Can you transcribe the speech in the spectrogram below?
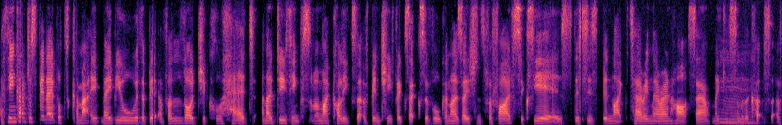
I think I've just been able to come at it maybe all with a bit of a logical head. And I do think for some of my colleagues that have been chief execs of organizations for five, six years, this has been like tearing their own hearts out, making mm. some of the mm. cuts that have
